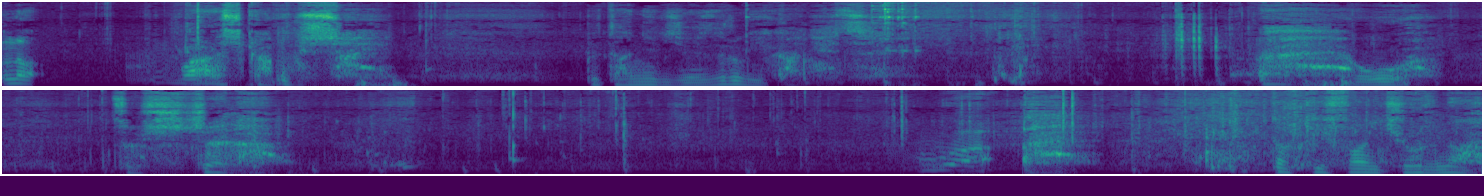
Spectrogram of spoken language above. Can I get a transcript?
No, Waśka, puszczaj. Pytanie, gdzie jest drugi koniec? U, coś strzela. Taki fanciur na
